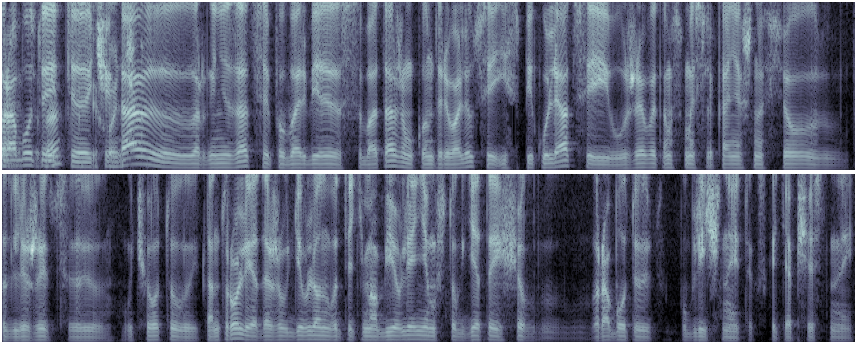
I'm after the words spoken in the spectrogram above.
работает да? Э, ЧК, организация по борьбе с саботажем, контрреволюцией и спекуляцией. И уже в этом смысле, конечно, все подлежит э, учету и контролю. Я даже удивлен вот этим объявлением, что где-то еще работают публичные, так сказать, общественные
